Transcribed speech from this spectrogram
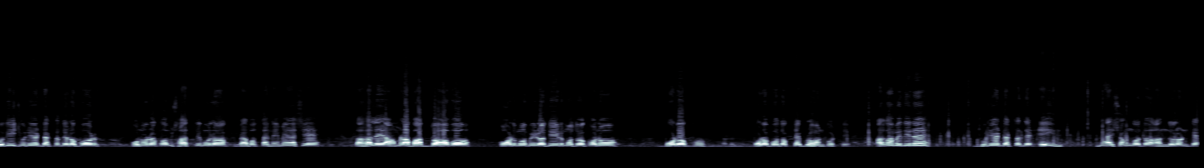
যদি জুনিয়র ডাক্তারদের ওপর কোনো রকম শাস্তিমূলক ব্যবস্থা নেমে আসে, তাহলে আমরা বাধ্য হব কর্মবিরতির মতো কোনো বড় বড় পদক্ষেপ গ্রহণ করতে। আগামী দিনে জুনিয়র ডাক্তারদের এই ন্যায়সঙ্গত আন্দোলনকে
